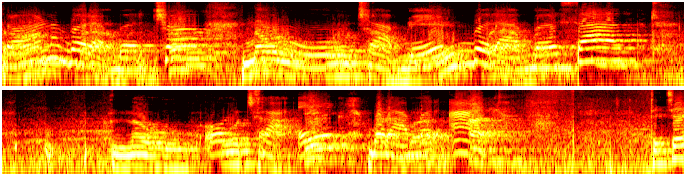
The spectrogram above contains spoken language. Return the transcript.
ત્રણ બરાબર છ, નવ ઓછા બે બરાબર સાત નવ ઓછા એક બરાબર આઠ. ઠીક છે?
